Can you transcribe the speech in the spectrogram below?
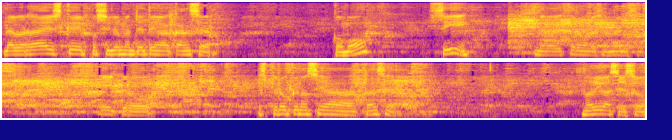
la verdad es que posiblemente tenga cáncer. ¿Cómo? Sí, me lo dijeron los análisis. Hey, pero espero que no sea cáncer. No digas eso.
